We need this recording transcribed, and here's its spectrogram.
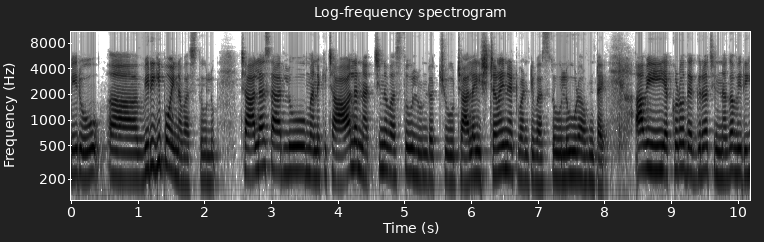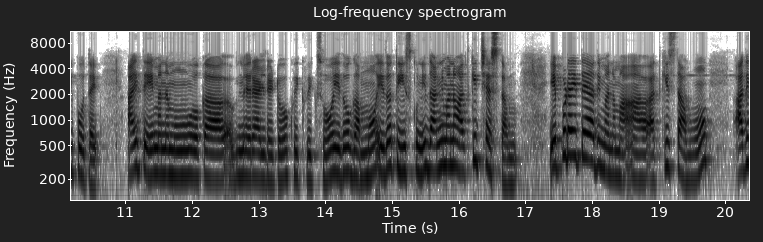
మీరు విరిగిపోయిన వస్తువులు. చాలాసార్లు మనకి చాలా నచ్చిన వస్తువులు ఉండొచ్చు. చాలా ఇష్టమైనటువంటి వస్తువులు కూడా ఉంటాయి. అవి ఎక్కడో దగ్గర చిన్నగా విరిగిపోతాయి. అయితే మనము ఒక నెరాల్డేటో క్విక్ విక్సో ఏదో గమ్మో ఏదో తీసుకుని దాన్ని మనం అతికిచ్చేస్తాము. ఎప్పుడైతే అది మనం అతికిస్తామో అది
